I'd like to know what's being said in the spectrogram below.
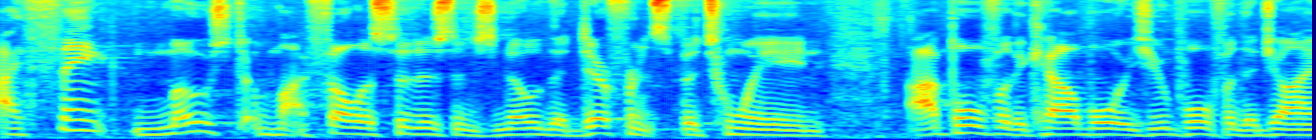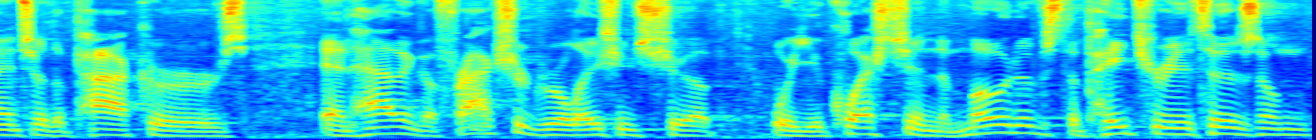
I think most of my fellow citizens know the difference between I pull for the Cowboys, you pull for the Giants or the Packers, and having a fractured relationship where you question the motives, the patriotism,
